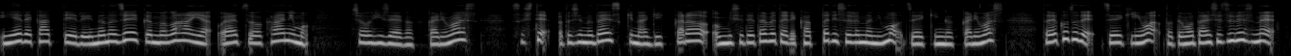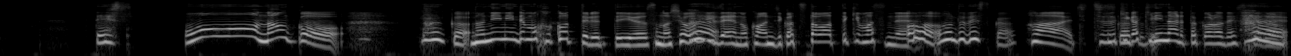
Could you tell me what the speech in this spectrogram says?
家で飼っている犬のジェイ君のご飯やおやつを買うにも消費税がかかります。そして私の大好きな激辛をお店で食べたり買ったりするのにも税金がかかります。ということで税金はとても大切ですね。です。おーなんかなんか何にでもかかってるっていうその消費税の感じが伝わってきますね。お本当ですか？はい。続きが気になるところですけど、はい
